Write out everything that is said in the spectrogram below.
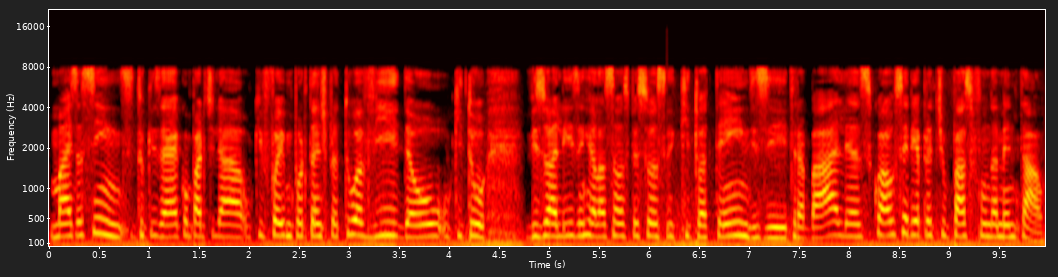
Mas assim, se tu quiser compartilhar o que foi importante para tua vida ou o que tu visualiza em relação às pessoas que tu atendes e trabalhas, qual seria para ti o passo fundamental?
